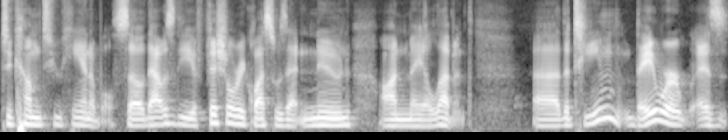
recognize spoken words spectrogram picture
to come to Hannibal. So that was the official request was at noon on May 11th. Uh, the team they were as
